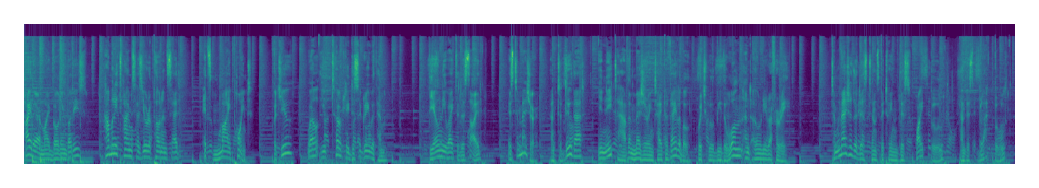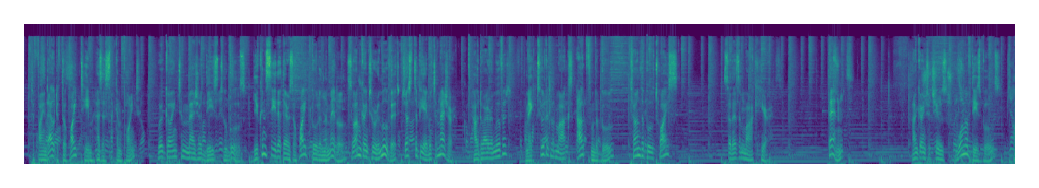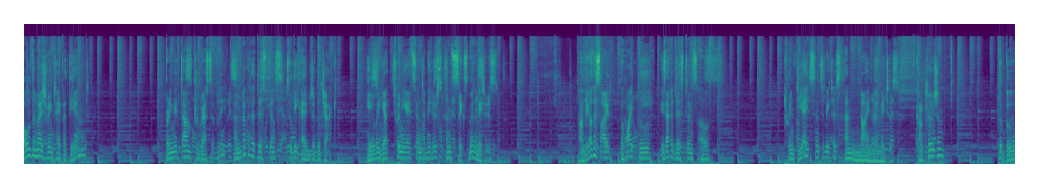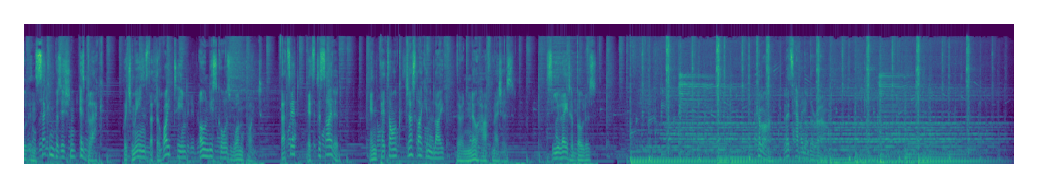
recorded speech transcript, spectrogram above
Hi there, my bowling buddies. How many times has your opponent said, it's my point? But you? Well, you totally disagree with him. The only way to decide is to measure, and to do that, you need to have a measuring tape available, which will be the one and only referee. To measure the distance between this white boule and this black boule, to find out if the white team has a second point, we're going to measure these two boules. You can see that there's a white boule in the middle, so I'm going to remove it just to be able to measure. How do I remove it? Make two little marks out from the boule, turn the boule twice, so there's a mark here. Then, I'm going to choose one of these boules, hold the measuring tape at the end, bring it down progressively and look at the distance to the edge of the jack. Here we get 28 centimeters and 6 millimeters. On the other side, the white boule is at a distance of 28 centimeters and 9 millimeters. Conclusion? The boule in second position is black, which means that the white team only scores one point. That's it, it's decided. In pétanque, just like in life, there are no half measures. See you later, bowlers. Come on, let's have another round.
